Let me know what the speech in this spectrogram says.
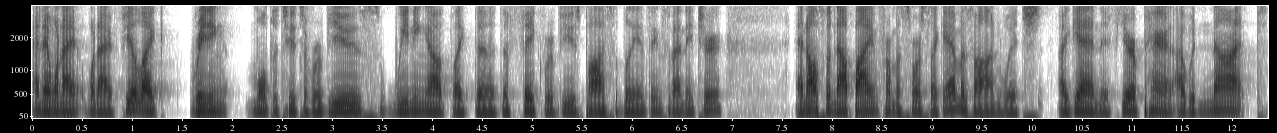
And then when I when I feel like reading multitudes of reviews, weeding out like the the fake reviews possibly and things of that nature, and also not buying from a source like Amazon, which again, if you're a parent, I would not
